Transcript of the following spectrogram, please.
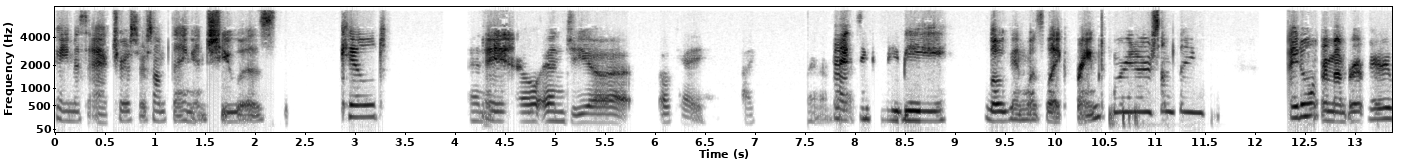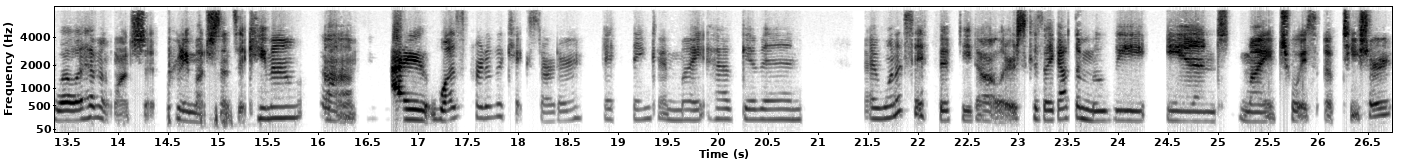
famous actress or something, and she was killed. And, and oh, and Gia, okay, I remember. I think maybe Logan was like framed for it or something. I don't remember it very well. I haven't watched it pretty much since it came out. Um, I was part of the Kickstarter. I think I might have given, I want to say fifty dollars because I got the movie and my choice of T-shirt.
